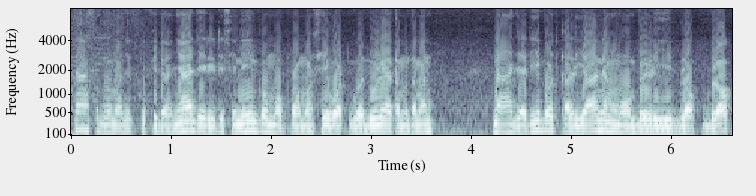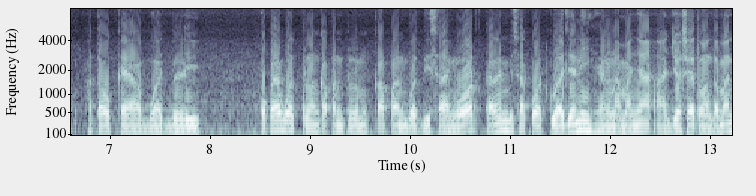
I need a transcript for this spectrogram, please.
Nah, sebelum lanjut ke videonya, jadi di sini gue mau promosi Word gue dulu ya, teman-teman. Nah, jadi buat kalian yang mau beli blok-blok atau kayak buat beli pokoknya buat perlengkapan-perlengkapan buat desain Word, kalian bisa kuat gue aja nih yang namanya Ajos ya, teman-teman.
